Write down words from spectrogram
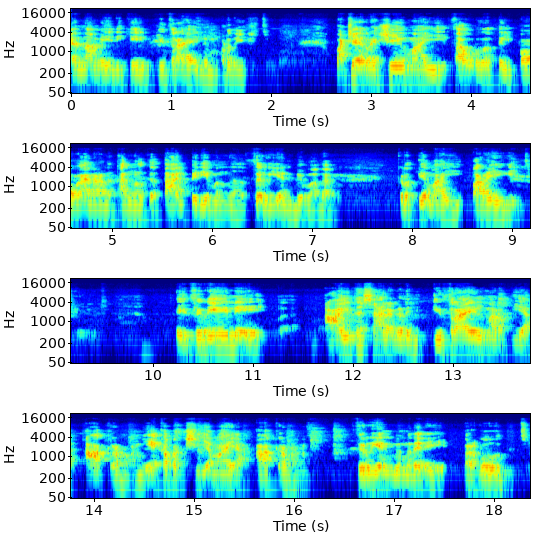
എന്ന് അമേരിക്കയും ഇസ്രായേലും പ്രതീക്ഷിച്ചു. പക്ഷേ റഷ്യയുമായി സൗഹൃദത്തിൽ പോകാനാണ് തങ്ങൾക്ക് താല്പര്യമെന്ന് സിറിയൻ വിമതർ കൃത്യമായി പറയുകയും ചെയ്തു. സിറിയയിലെ ആയുധശാലകളിൽ ഇസ്രായേൽ നടത്തിയ ആക്രമണം ഏകപക്ഷീയമായ ആക്രമണം സിറിയൻ വിമതരെ പ്രകോപിപ്പിച്ചു.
